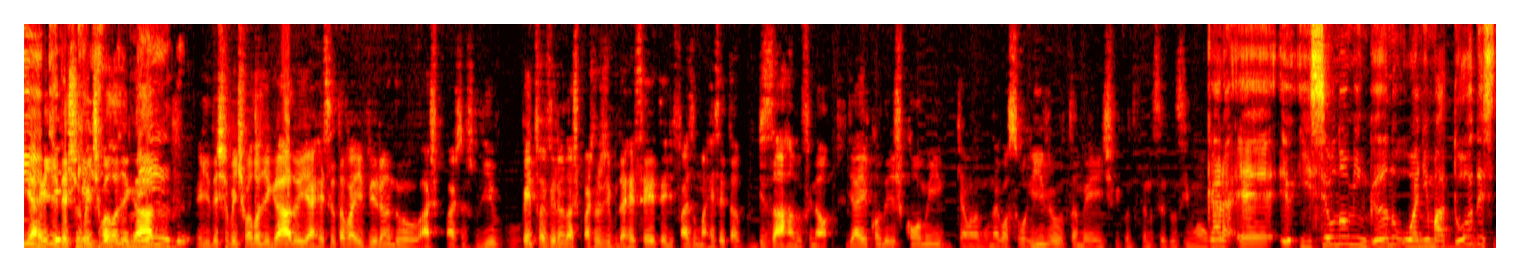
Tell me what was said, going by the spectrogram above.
e aí ele que- deixa o eles ventilador ligado. Ele deixa o ventilador ligado e a receita vai virando as páginas do livro. O vento vai virando as páginas do livro da receita. Ele faz uma receita bizarra no final. E aí, quando eles comem, que é um negócio horrível, também eles ficam tentando seduzir um ao outro. Cara, é, e se eu não me engano, o animador desse,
